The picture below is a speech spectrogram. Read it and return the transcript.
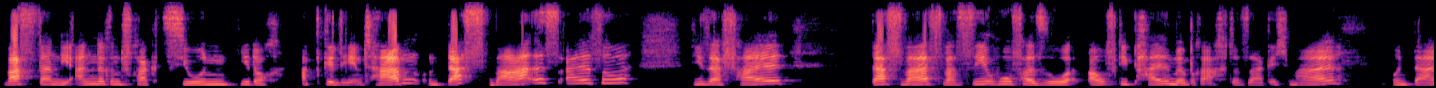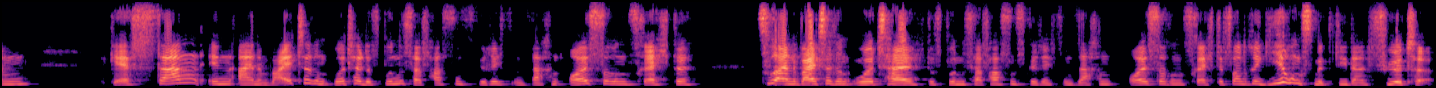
was dann die anderen Fraktionen jedoch abgelehnt haben. Und das war es also, dieser Fall, das war es, was Seehofer so auf die Palme brachte, sag ich mal. Und dann gestern in einem weiteren Urteil des Bundesverfassungsgerichts in Sachen Äußerungsrechte zu einem weiteren Urteil des Bundesverfassungsgerichts in Sachen Äußerungsrechte von Regierungsmitgliedern führte.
